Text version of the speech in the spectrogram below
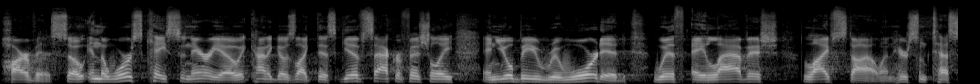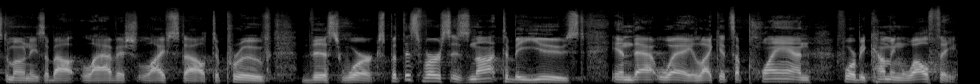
harvest. So, in the worst case scenario, it kind of goes like this give sacrificially, and you'll be rewarded with a lavish lifestyle. And here's some testimonies about lavish lifestyle to prove this works. But this verse is not to be used in that way, like it's a plan for becoming wealthy.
